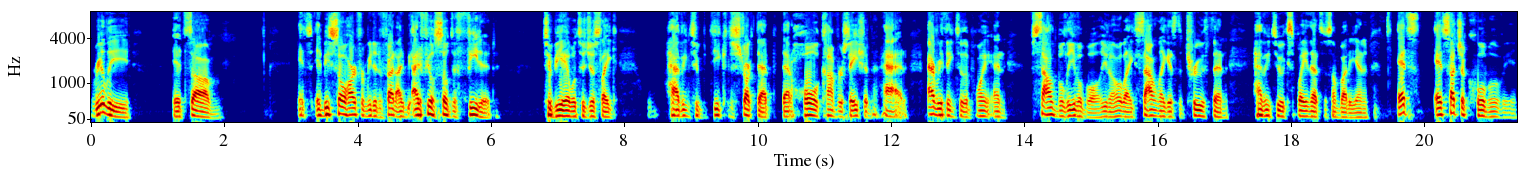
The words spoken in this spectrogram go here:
really it's um it's it'd be so hard for me to defend. I'd, I'd feel so defeated to be able to just like having to deconstruct that that whole conversation had everything to the point. And sound believable you know like sound like it's the truth and having to explain that to somebody. And it's it's such a cool movie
